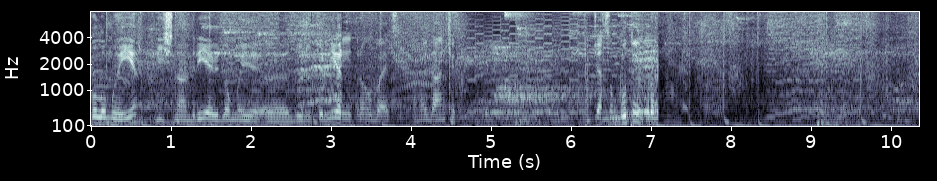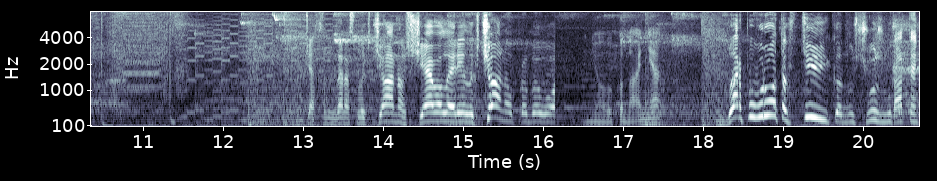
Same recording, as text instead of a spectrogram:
Коломиї. Вічна Андрія, відомий е, дуже турнір. І Трогубець на майданчик. Тим часом Бутин пробиває. Тим часом зараз Легчанов, ще Валерій Легчанов пробиває. У нього виконання. Удар по воротах, стійка. Ну що ж дати?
